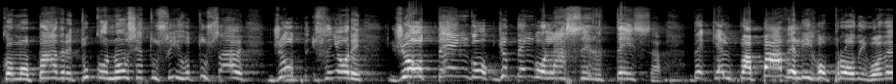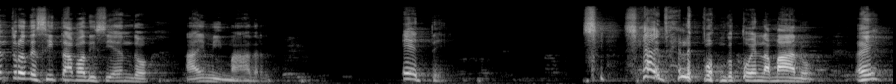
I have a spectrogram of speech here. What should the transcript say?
Como padre, tú conoces a tus hijos, tú sabes. Yo, señores, yo tengo, yo tengo la certeza de que el papá del hijo pródigo dentro de sí estaba diciendo, ay mi madre, este, si, si a este le pongo todo en la mano, ¿eh?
